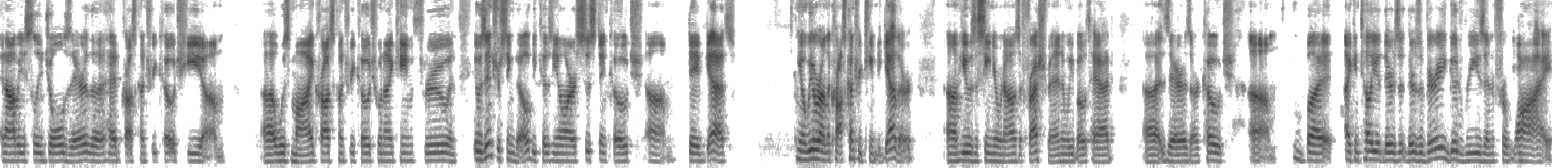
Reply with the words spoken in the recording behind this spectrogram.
and obviously Joel there, the head cross country coach, he um, uh, was my cross country coach when I came through, and it was interesting though because you know our assistant coach um, Dave Getz, you know, we were on the cross country team together. Um, he was a senior when I was a freshman, and we both had uh, Zare as our coach. Um, but I can tell you there's a, there's a very good reason for mm-hmm. why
